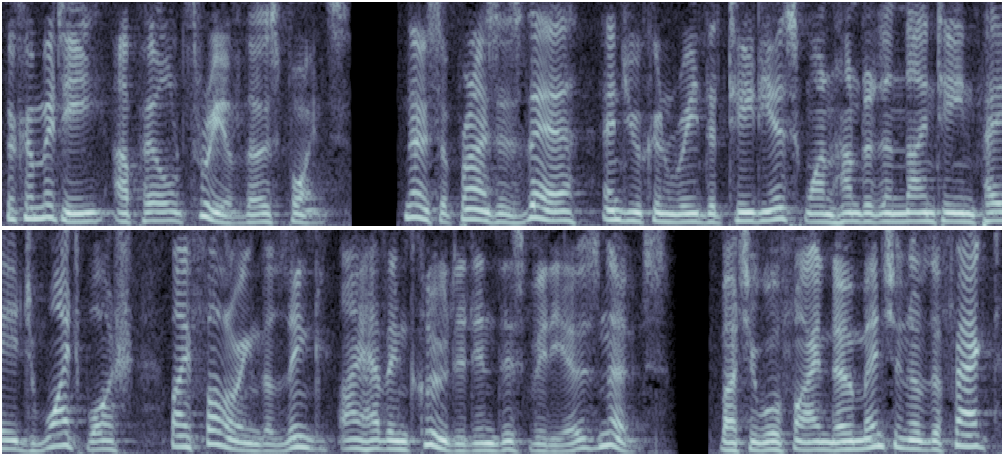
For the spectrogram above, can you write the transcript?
The committee upheld three of those points. No surprises there, and you can read the tedious 119 page whitewash by following the link I have included in this video's notes. But you will find no mention of the fact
